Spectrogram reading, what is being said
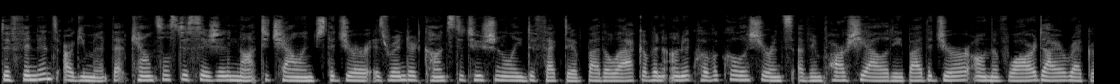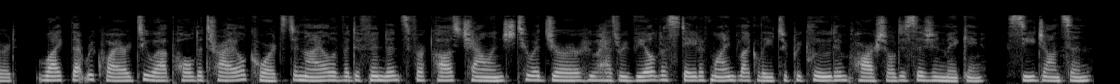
Defendant's argument that counsel's decision not to challenge the juror is rendered constitutionally defective by the lack of an unequivocal assurance of impartiality by the juror on the voir dire record, like that required to uphold a trial court's denial of a defendant's for cause challenge to a juror who has revealed a state of mind likely to preclude impartial decision making, see Johnson,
